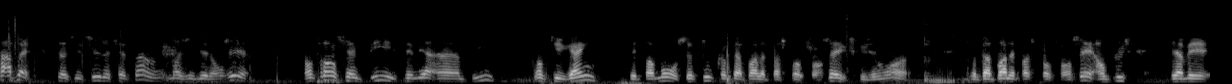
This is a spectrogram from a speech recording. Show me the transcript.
Ah ben, ça c'est sûr et certain. hein. Moi, j'ai dérangé. En France, un pays, c'est bien un pays. Quand tu gagnes, c'est pas bon, surtout quand t'as pas le passeport français, excusez-moi. Quand t'as pas le passeport français. En plus, j'avais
